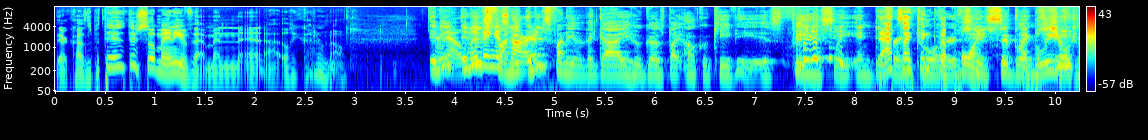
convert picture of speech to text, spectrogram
their cousins, but there's there's so many of them, and, and uh, like, I don't know. It I is- know, it is living is funny. hard. It is funny that the guy who goes by Uncle Kiwi is famously indifferent That's, I think, the point. his I believe.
